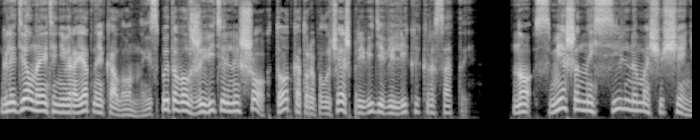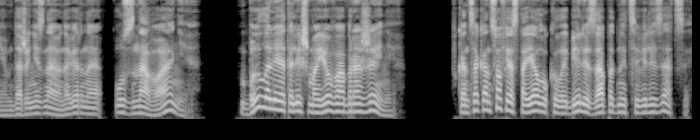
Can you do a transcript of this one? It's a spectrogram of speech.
Глядел на эти невероятные колонны, испытывал живительный шок, тот, который получаешь при виде великой красоты. Но смешанный с сильным ощущением, даже не знаю, наверное, узнавания, было ли это лишь мое воображение? В конце концов, я стоял у колыбели западной цивилизации.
